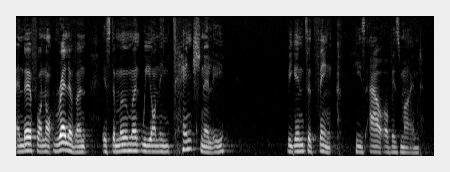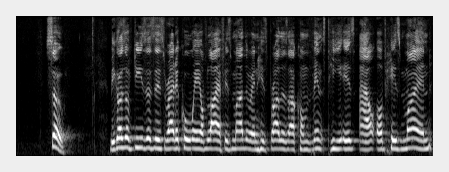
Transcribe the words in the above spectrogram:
and therefore not relevant, is the moment we unintentionally begin to think he's out of his mind. So, because of Jesus' radical way of life, his mother and his brothers are convinced he is out of his mind.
